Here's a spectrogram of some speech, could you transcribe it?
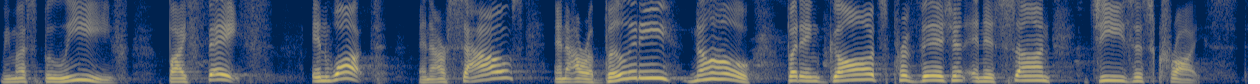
We must believe by faith in what? In ourselves? In our ability? No, but in God's provision in His Son, Jesus Christ.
